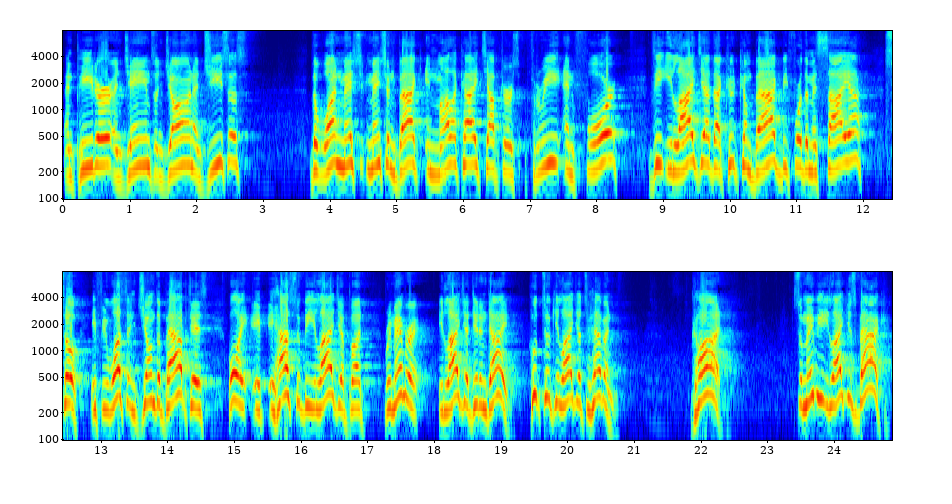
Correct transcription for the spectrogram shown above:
and Peter and James and John and Jesus? The one mentioned back in Malachi chapters 3 and 4, the Elijah that could come back before the Messiah. So if it wasn't John the Baptist, well, it, it has to be Elijah, but remember, Elijah didn't die. Who took Elijah to heaven? God. So maybe Elijah's back.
